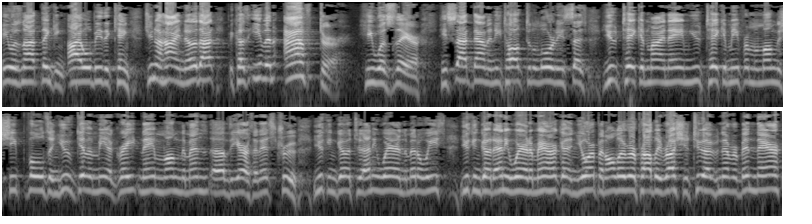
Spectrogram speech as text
He was not thinking, I will be the king. Do you know how I know that? Because even after he was there. He sat down and he talked to the Lord and he says, You've taken my name, you've taken me from among the sheepfolds, and you've given me a great name among the men of the earth. And it's true. You can go to anywhere in the Middle East, you can go to anywhere in America and Europe and all over, probably Russia too. I've never been there.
